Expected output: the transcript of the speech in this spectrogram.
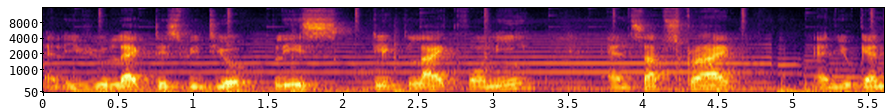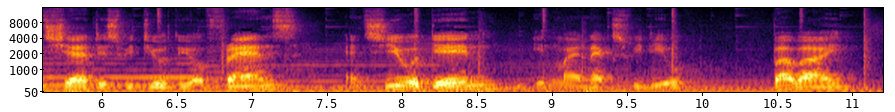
And if you like this video please click like for me and subscribe. And you can share this video to your friends. And see you again in my next video. Bye bye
